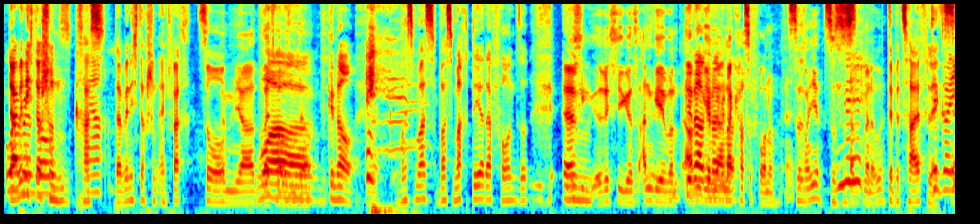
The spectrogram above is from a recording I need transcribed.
so da bin ich doch schon krass. ja. Da bin ich doch schon einfach so. Im Jahr 3000, wow, Genau. Was, was, was macht der davon? So, ähm, Richtig, richtiges Angeben, genau, Angeben genau, an der genau. Kasse vorne. Ja, So- guck mal hier, so- das ist meine Uhr. der Bezahlflex. Soll ich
